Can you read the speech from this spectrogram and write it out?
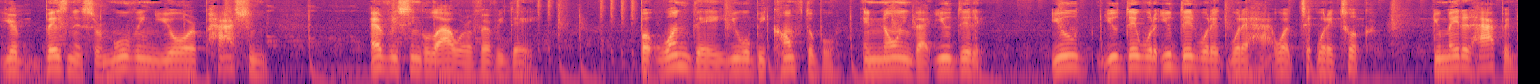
your business or moving your passion every single hour of every day. But one day you will be comfortable in knowing that you did it. You you did what you did what it what it ha- what t- what it took. You made it happen.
